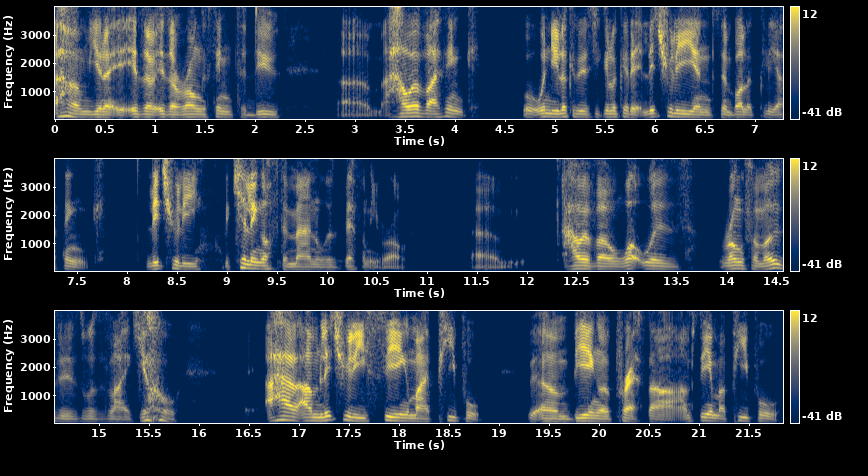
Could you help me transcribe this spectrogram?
um, you know, is a is a wrong thing to do. Um, however, I think when you look at this, you can look at it literally and symbolically. I think literally the killing of the man was definitely wrong. Um, however, what was wrong for Moses was like, yo, I have I'm literally seeing my people um, being oppressed. Uh, I'm seeing my people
